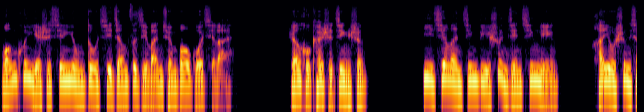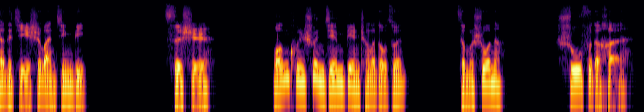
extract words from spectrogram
王坤也是先用斗气将自己完全包裹起来，然后开始晋升。一千万金币瞬间清零，还有剩下的几十万金币。此时，王坤瞬间变成了斗尊，怎么说呢？舒服的很。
